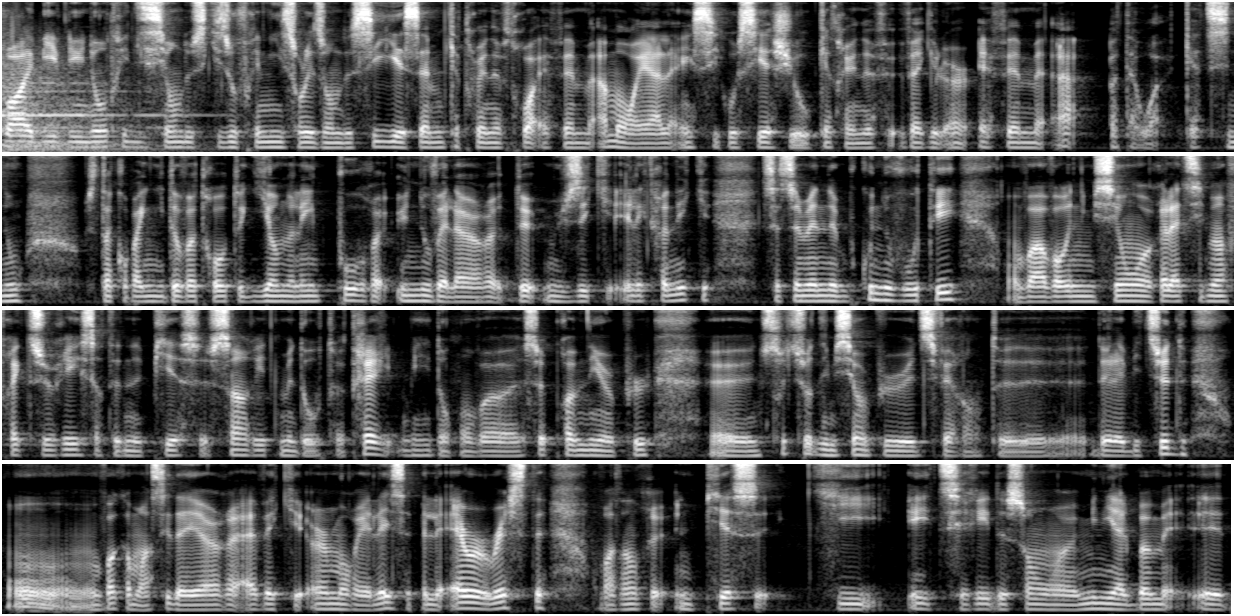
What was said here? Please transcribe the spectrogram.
Bonsoir et bienvenue à une autre édition de Schizophrénie sur les ondes de CISM 89.3 FM à Montréal ainsi qu'au CHIO 89.1 FM à Ottawa-Gatineau. Vous êtes accompagné de votre hôte Guillaume Nolin pour une nouvelle heure de musique électronique. Cette semaine, beaucoup de nouveautés. On va avoir une émission relativement fracturée, certaines pièces sans rythme, d'autres très rythmées. Donc on va se promener un peu, euh, une structure d'émission un peu différente euh, de l'habitude. On, on, va commencer d'ailleurs avec un Montréalais, il s'appelle Errorist. On va entendre une pièce qui est tiré de son euh, mini-album euh,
